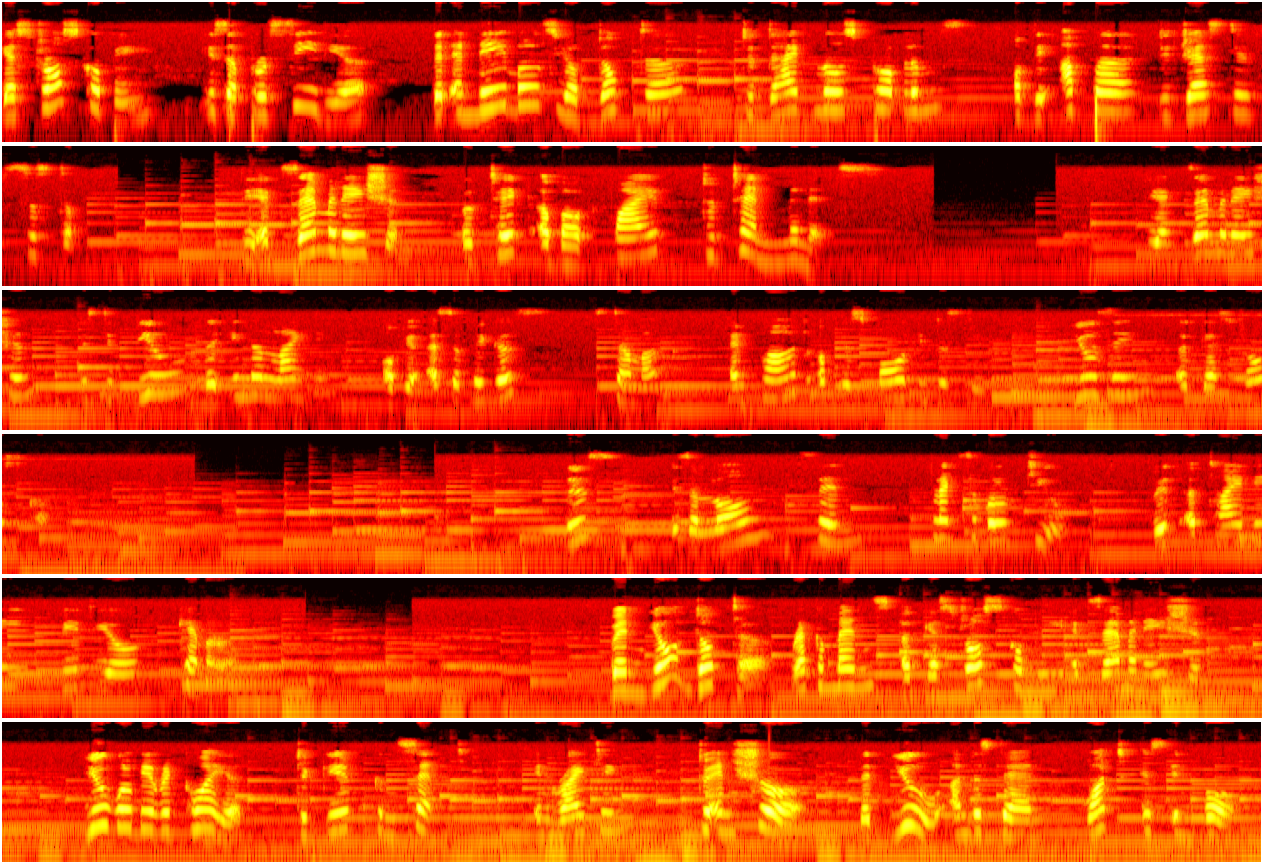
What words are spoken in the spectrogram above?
Gastroscopy is a procedure that enables your doctor to diagnose problems of the upper digestive system. The examination will take about 5 to 10 minutes. The examination is to view the inner lining of your esophagus, stomach, and part of your small intestine using a gastroscope. This is a long, thin, flexible tube with a tiny video camera. When your doctor recommends a gastroscopy examination, you will be required to give consent in writing to ensure that you understand what is involved.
